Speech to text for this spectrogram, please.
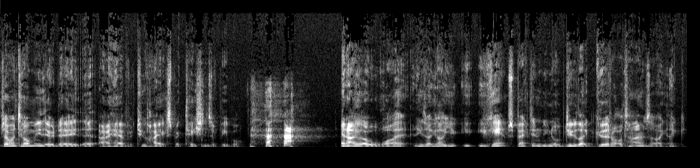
Someone told me the other day that I have too high expectations of people. and I go, what? And he's like, oh, you, you, you can't expect him, you know, do like good all the time. I'm like, like,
